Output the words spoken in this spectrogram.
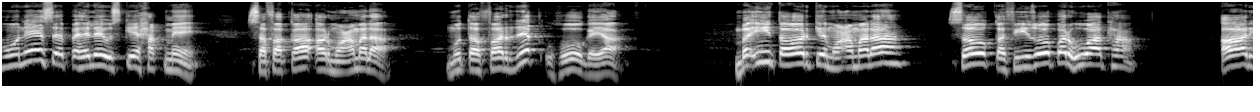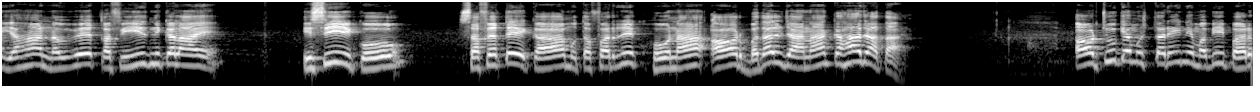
होने से पहले उसके हक़ में सफ़का और मामला मुतफरक हो गया। बई तौर के मामला सौ कफ़ीज़ों पर हुआ था और यहाँ नवे कफ़ीज़ निकल आए। इसी को सफ़े का मुतफरक होना और बदल जाना कहा जाता है। और चूँकि मुश्तरी ने मबी पर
